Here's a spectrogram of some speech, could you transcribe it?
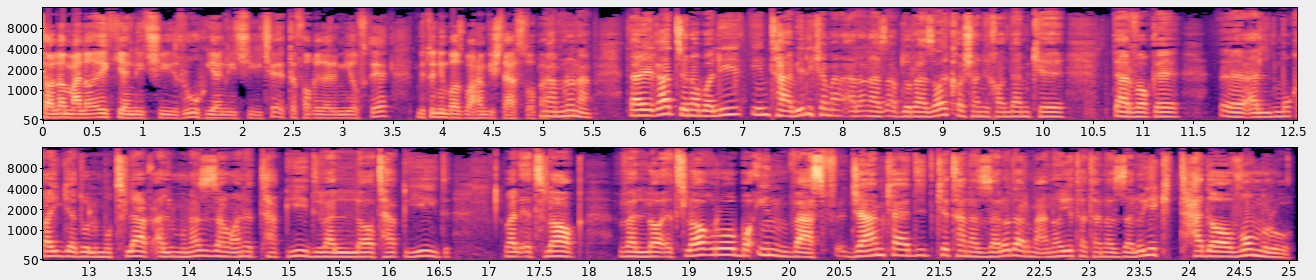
که حالا ملائک یعنی چی؟ روح یعنی چی؟ چه اتفاقی داره میفته؟ می‌تونیم باز با هم بیشتر صحبت ممنونم. در حقیقت جناب این تعبیری که من الان از عبدالرزاق کاشانی خواندم که در واقع المقید المطلق المنزه عن التقیید و لا تقیید و الاطلاق. و لا اطلاق رو با این وصف جمع کردید که تنزلو در معنای تتنزلو یک تداوم رو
